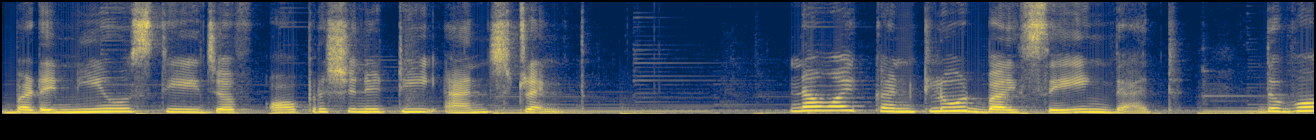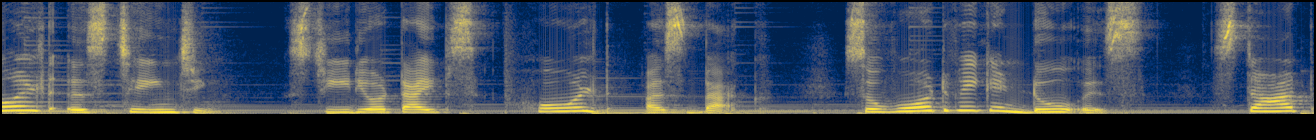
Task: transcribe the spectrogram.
but a new stage of opportunity and strength. Now, I conclude by saying that the world is changing stereotypes hold us back. So, what we can do is start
